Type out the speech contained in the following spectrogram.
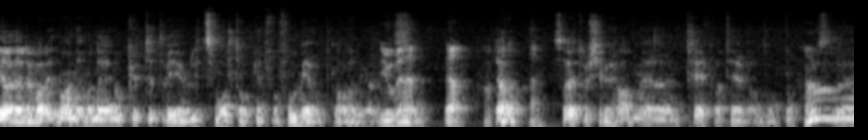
Ja, ja, det var litt mange, men eh, nå kuttet vi jo litt smalltalken for å få mer oppgaver denne gangen. Gjorde det? Så, ja. okay. Ja da. Ja. Så jeg tror ikke vi har mer enn tre kvarter eller noe sånt nå. Så det,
